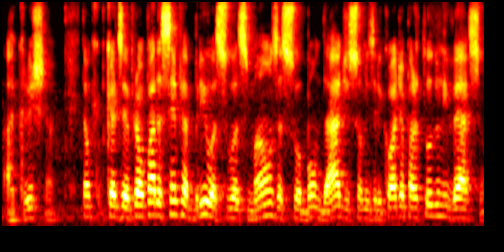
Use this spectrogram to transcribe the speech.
a Krishna. Então, quer dizer, Prabhupada sempre abriu as suas mãos, a sua bondade, a sua misericórdia para todo o universo.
